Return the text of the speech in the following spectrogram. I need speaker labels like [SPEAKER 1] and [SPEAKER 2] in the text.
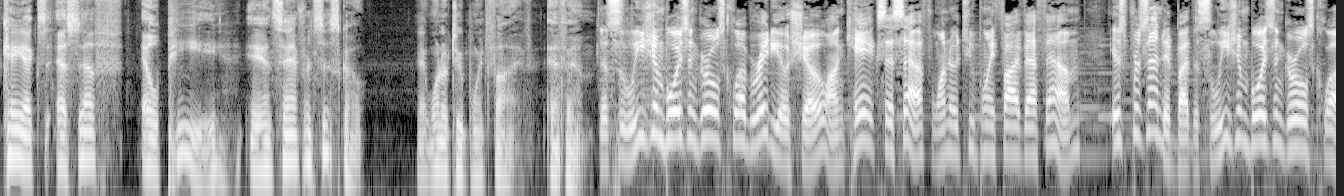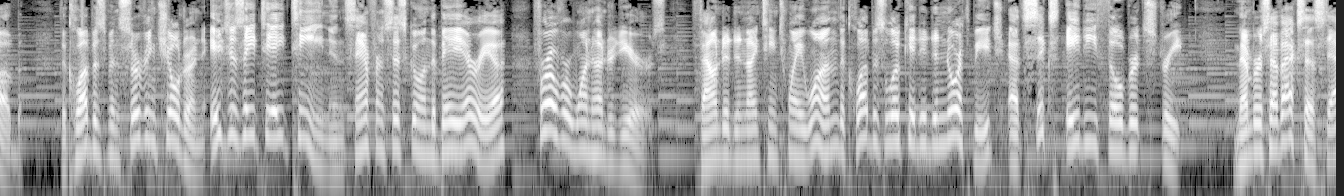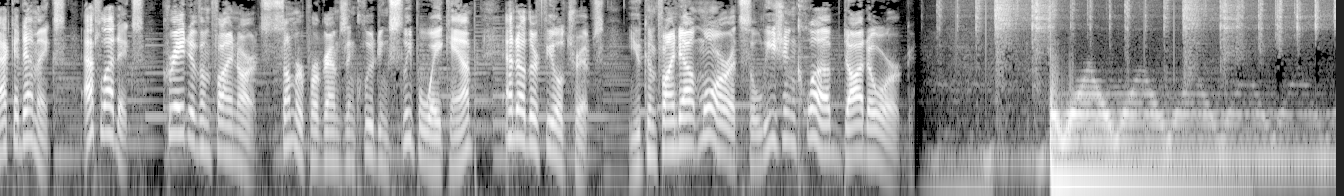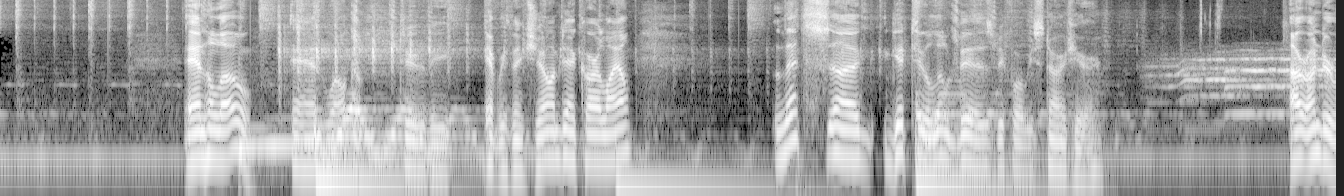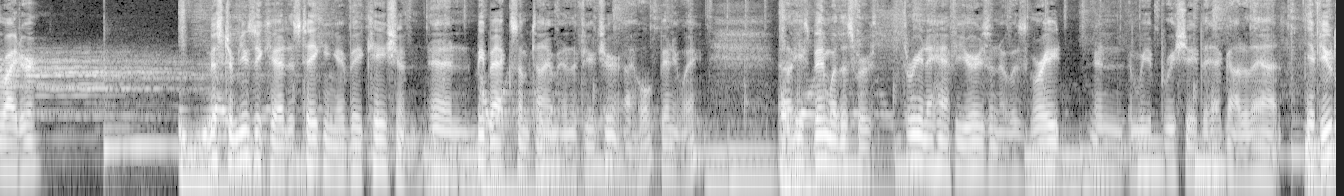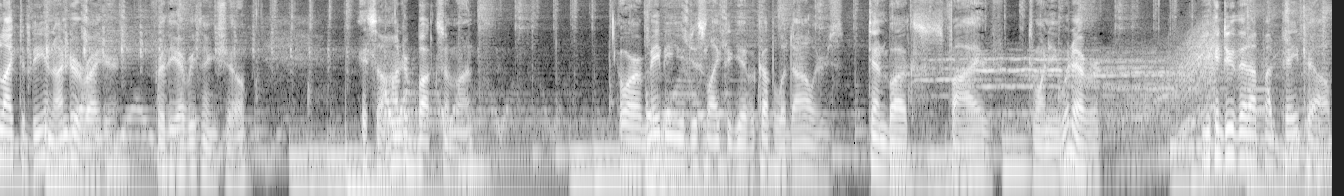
[SPEAKER 1] KXSF LP in San Francisco at 102.5 FM.
[SPEAKER 2] The Salesian Boys and Girls Club radio show on KXSF 102.5 FM is presented by the Salesian Boys and Girls Club. The club has been serving children ages 8 to 18 in San Francisco and the Bay Area for over 100 years. Founded in 1921, the club is located in North Beach at 680 Filbert Street. Members have access to academics, athletics, creative and fine arts, summer programs including sleepaway camp, and other field trips. You can find out more at salesianclub.org.
[SPEAKER 1] And hello, and welcome to the Everything Show. I'm Dan Carlisle. Let's uh, get to a little biz before we start here. Our underwriter, Mr. Music Head is taking a vacation and be back sometime in the future, I hope, anyway. Uh, he's been with us for three and a half years, and it was great, and, and we appreciate the heck out of that. If you'd like to be an underwriter for the Everything Show, it's a hundred bucks a month, or maybe you just like to give a couple of dollars, ten bucks, five, twenty, whatever. You can do that up on PayPal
